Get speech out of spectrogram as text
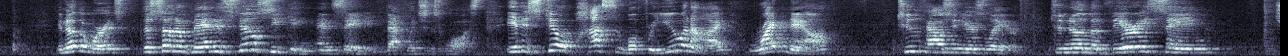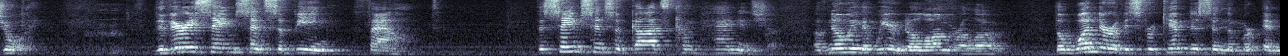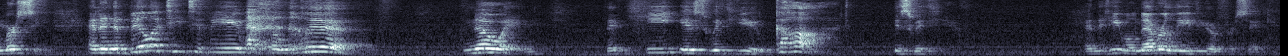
In other words, the Son of Man is still seeking and saving that which is lost. It is still possible for you and I, right now, 2,000 years later, to know the very same joy, the very same sense of being found, the same sense of God's companionship, of knowing that we are no longer alone, the wonder of His forgiveness and, the, and mercy, and an ability to be able to live knowing that He is with you. God is with you. and that he will never leave you or forsake you.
